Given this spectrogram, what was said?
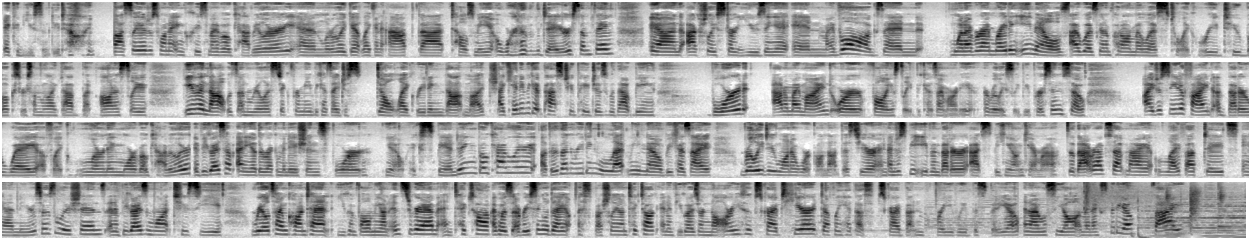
it could use some detailing. Lastly, I just want to increase my vocabulary and literally get like an app that tells me a word of the day or something and actually start using it in my vlogs and whenever I'm writing emails. I was going to put on my list to like read two books or something like that, but honestly, even that was unrealistic for me because I just don't like reading that much. I can't even get past two pages without being bored out of my mind or falling asleep because I'm already a really sleepy person. So I just need to find a better way of like learning more vocabulary. If you guys have any other recommendations for, you know, expanding vocabulary other than reading, let me know because I really do want to work on that this year and, and just be even better at speaking on camera. So that wraps up my life updates and New Year's resolutions. And if you guys want to see real-time content, you can follow me on Instagram and TikTok. I post every single day, especially on TikTok. And if you guys are not already subscribed here, definitely hit that subscribe button before you leave this video. And I will see y'all in my next video. Bye!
